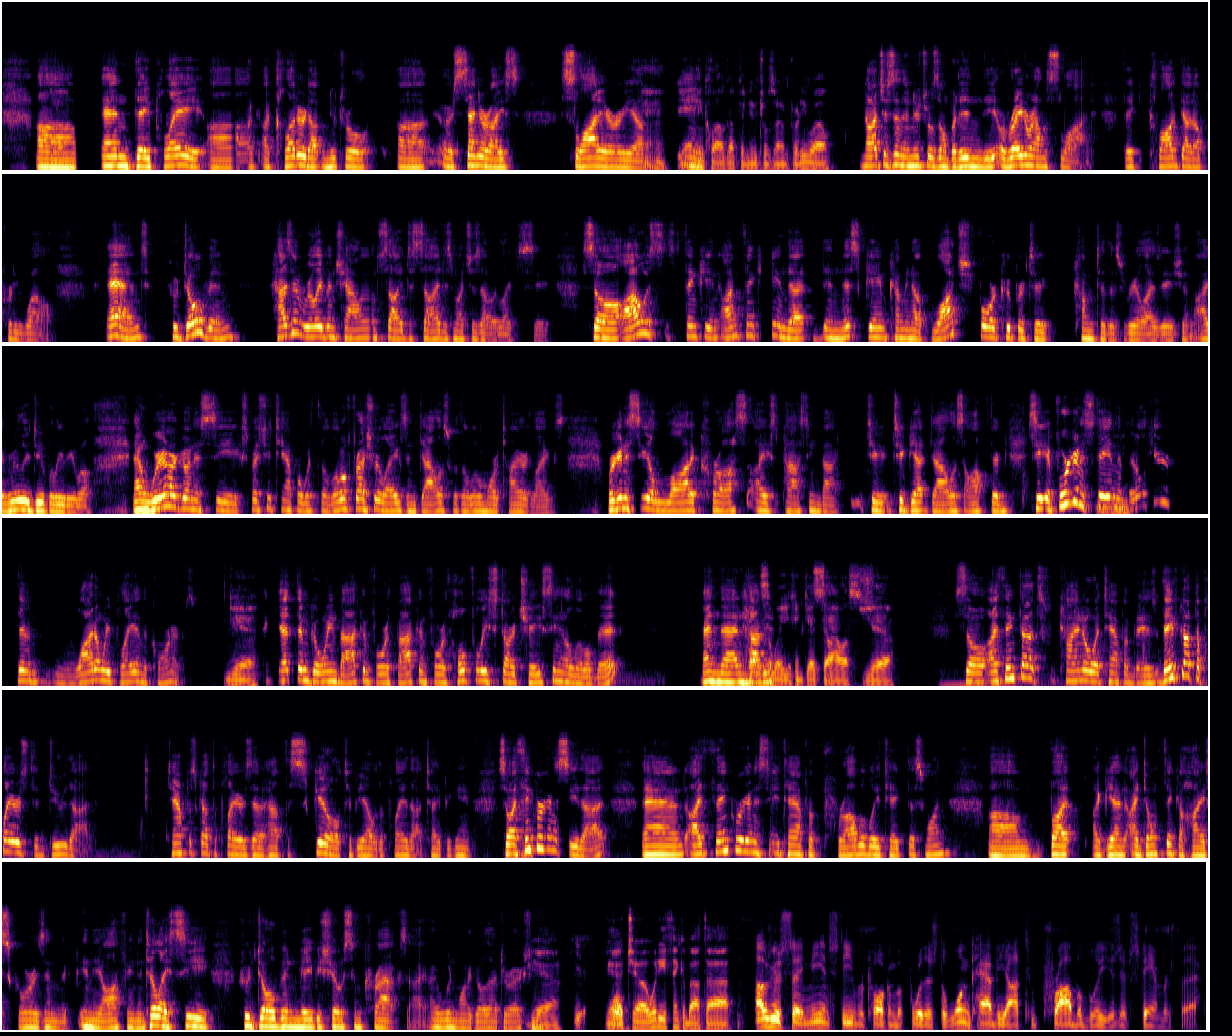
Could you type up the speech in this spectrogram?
Uh, yeah. And they play uh, a cluttered up neutral uh, or center ice slot area. Yeah, game. they clog up the neutral zone pretty well. Not just in the neutral zone, but in the right around the slot. They clogged that up pretty well. And Khudobin hasn't really been challenged side to side as much as I would like to see. So I was thinking, I'm thinking that in this game coming up, watch for Cooper to come to this realization. I really do believe he will. And we are going to see, especially Tampa with a little fresher legs and Dallas with a little more tired legs, we're going to see a lot of cross ice passing back to to get Dallas off there. See, if we're going to stay mm-hmm. in the mm-hmm. middle here, then why don't we play in the corners? Yeah. Get them going back and forth, back and forth. Hopefully, start chasing a little bit, and then that's having the way you can get Dallas. Yeah. So I think that's kind of what Tampa Bay is. They've got the players to do that. Tampa's got the players that have the skill to be able to play that type of game. So I think we're going to see that, and I think we're going to see Tampa probably take this one. Um, but again, I don't think a high score is in the in the offing until I see Khudobin maybe show some cracks. I, I wouldn't want to go that direction. Yeah. Yeah. Yeah, well, Joe, what do you think about that? I was going to say, me and Steve were talking before this. The one caveat to probably is if Stammer's back.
